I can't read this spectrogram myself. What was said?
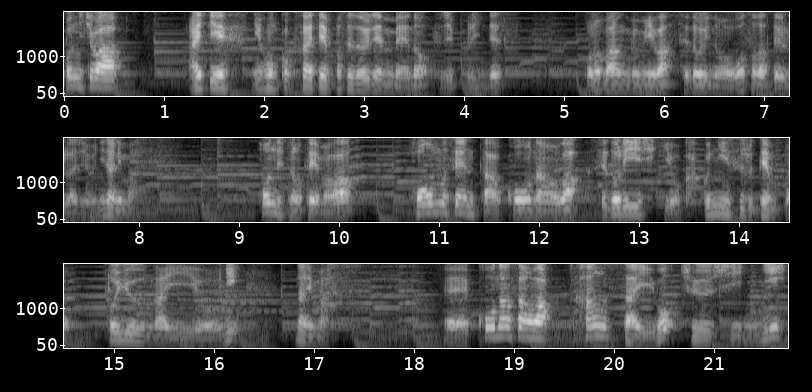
こんにちは。ITF 日本国際店舗セドリ連盟のフジップリンです。この番組はセドリ脳を育てるラジオになります。本日のテーマは、ホームセンターコーナーはセドリ意識を確認する店舗という内容になります。えー、コーナーさんは関西を中心に、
